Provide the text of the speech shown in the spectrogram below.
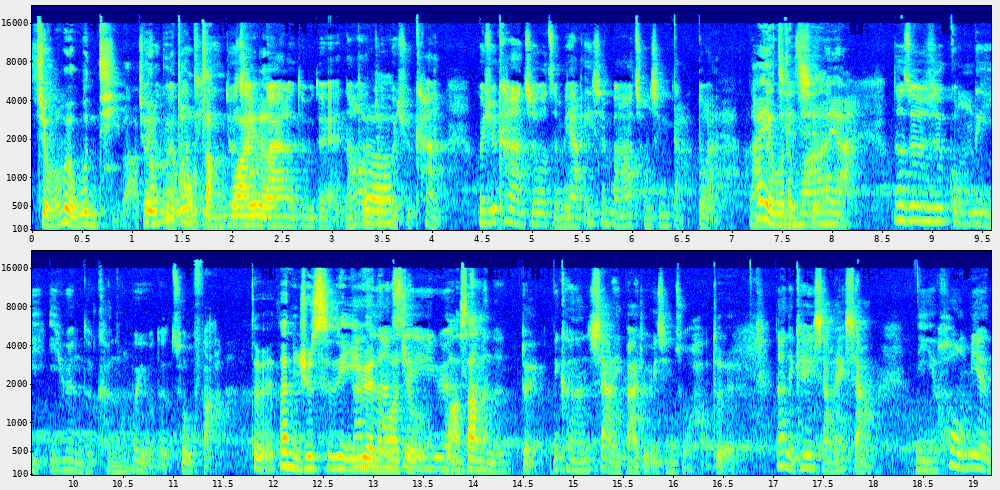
久了会有问题吧？久了会有问题，骨头长歪了，对不对？然后你就回去看，啊、回去看了之后怎么样？医生把它重新打断，然后接起来。哎呦我的妈呀！那这就是公立医院的可能会有的做法。对，那你去私立医院的话，就马上可能对你可能下礼拜就已经做好了。对，那你可以想一想，你后面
